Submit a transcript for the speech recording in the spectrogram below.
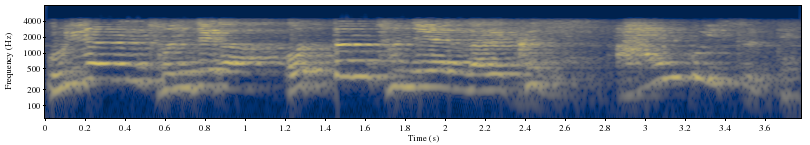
우리라는 존재가 어떤 존재인가를 그 알고 있을 때,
